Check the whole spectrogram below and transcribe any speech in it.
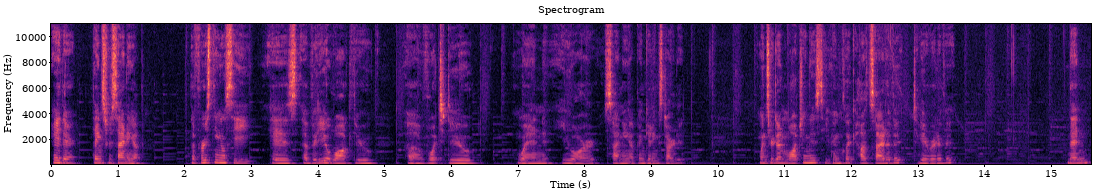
Hey there, thanks for signing up. The first thing you'll see is a video walkthrough of what to do when you are signing up and getting started. Once you're done watching this, you can click outside of it to get rid of it. Then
